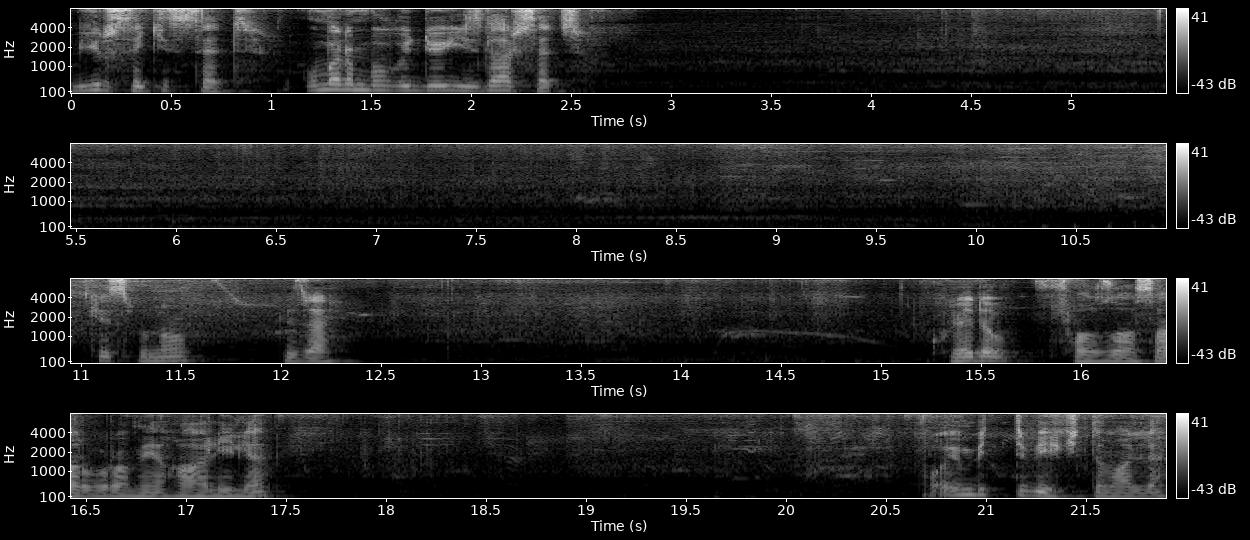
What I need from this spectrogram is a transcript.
1.8 set. Umarım bu videoyu izler Kes bunu. Güzel. Kule de fazla hasar vuramıyor haliyle. Oyun bitti büyük ihtimalle.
